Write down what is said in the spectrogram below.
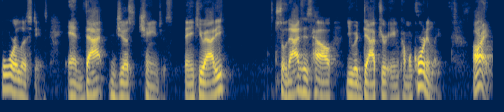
four listings. And that just changes. Thank you, Addie. So that is how you adapt your income accordingly. All right.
